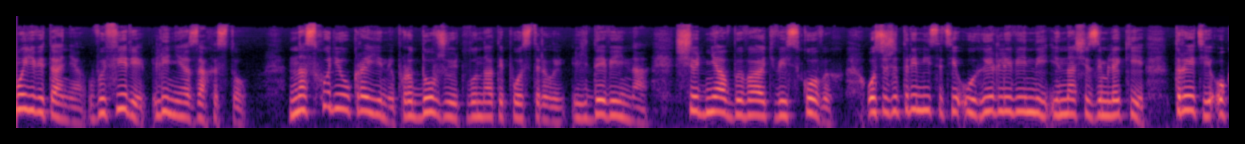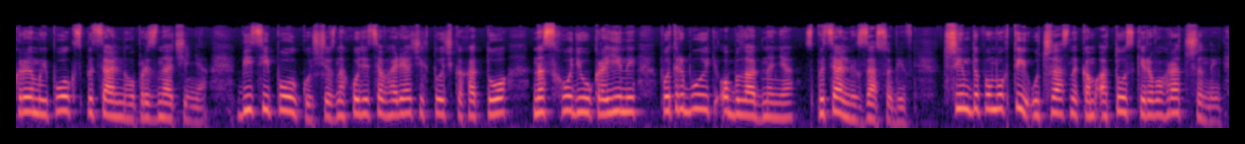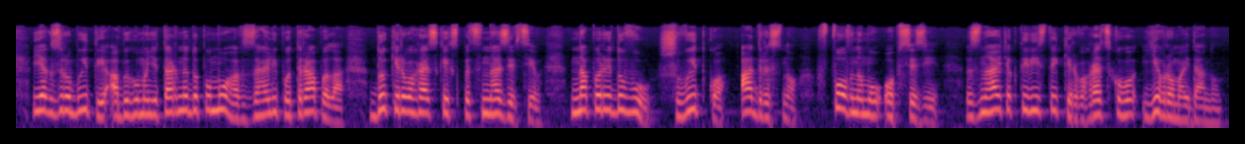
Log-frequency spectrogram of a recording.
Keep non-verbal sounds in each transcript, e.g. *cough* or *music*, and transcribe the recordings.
Мої вітання в ефірі Лінія захисту. На сході України продовжують лунати постріли. Йде війна. Щодня вбивають військових. Ось уже три місяці у гирлі війни і наші земляки, третій окремий полк спеціального призначення. Бійці полку, що знаходяться в гарячих точках АТО на сході України, потребують обладнання спеціальних засобів. Чим допомогти учасникам АТО з Кіровоградщини? Як зробити, аби гуманітарна допомога взагалі потрапила до кіровоградських спецназівців на передову швидко, адресно, в повному обсязі? Знають активісти Кіровоградського Євромайдану.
